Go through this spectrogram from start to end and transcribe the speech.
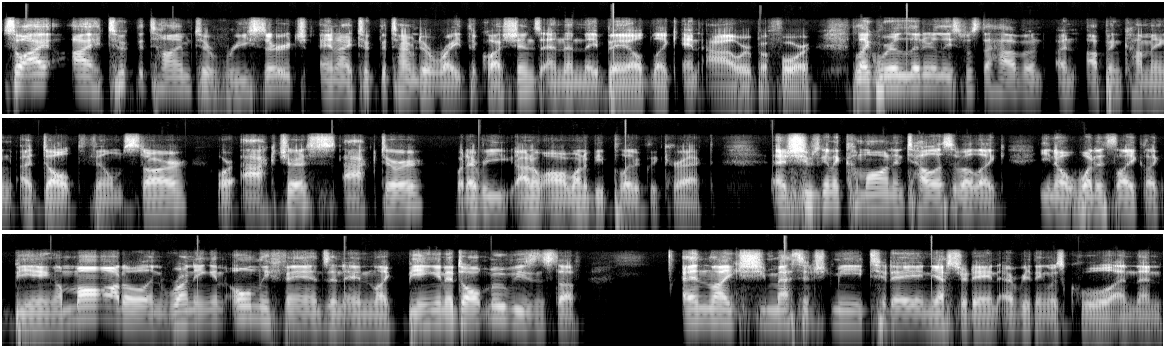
So I I took the time to research and I took the time to write the questions, and then they bailed like an hour before. Like we're literally supposed to have an, an up and coming adult film star or actress, actor, whatever you. I don't. I want to be politically correct. And she was gonna come on and tell us about like you know what it's like like being a model and running an OnlyFans and and like being in adult movies and stuff and like she messaged me today and yesterday and everything was cool and then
